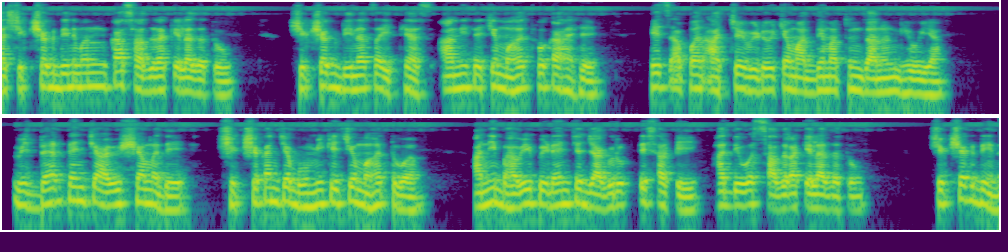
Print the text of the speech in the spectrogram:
हा शिक्षक दिन म्हणून का साजरा केला जातो? शिक्षक दिनाचा इतिहास आणि त्याचे महत्त्व काय आहे? हेच आपण आजच्या व्हिडिओच्या माध्यमातून जाणून घेऊया. विद्यार्थ्यांच्या आयुष्यामध्ये शिक्षकांच्या भूमिकेचे महत्त्व आणि भावी पिढ्यांच्या जागरूकतेसाठी हा दिवस साजरा केला जातो. शिक्षक दिन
